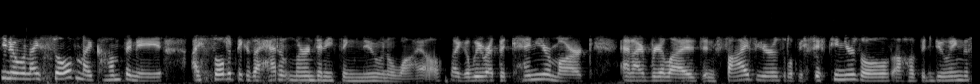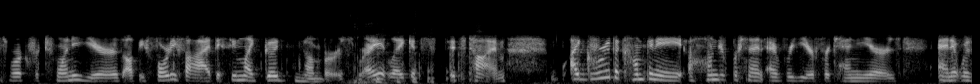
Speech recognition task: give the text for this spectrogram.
You know, when I sold my company, I sold it because I hadn't learned anything new in a while. Like we were at the 10-year mark, and I realized in five years it'll be 15 years old. I'll have been doing this work for 20 years. I'll be 45. They seem like good numbers, right? Like it's it's time. I grew the company a 100% every year for 10 years, and it was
